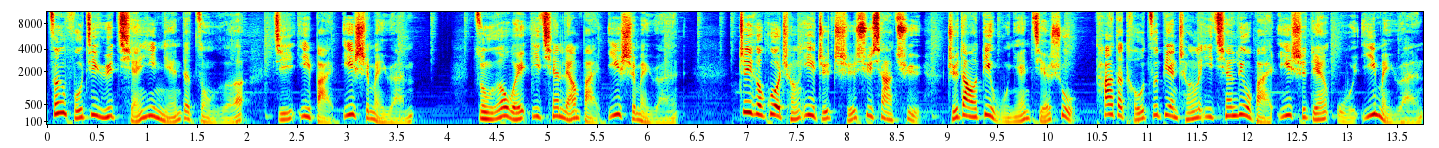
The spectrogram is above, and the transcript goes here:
增幅基于前一年的总额。及一百一十美元，总额为一千两百一十美元。这个过程一直持续下去，直到第五年结束，他的投资变成了一千六百一十点五一美元。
